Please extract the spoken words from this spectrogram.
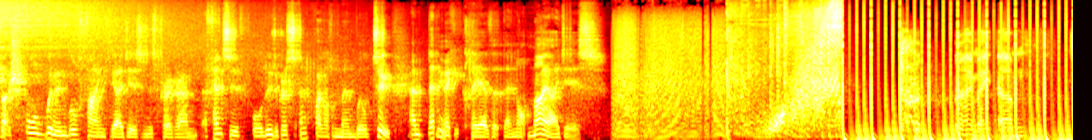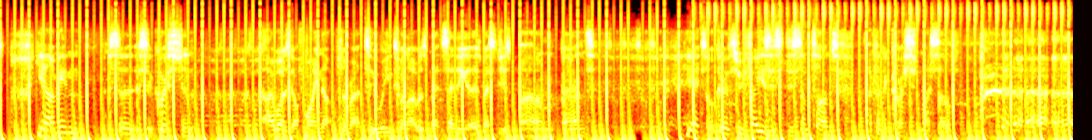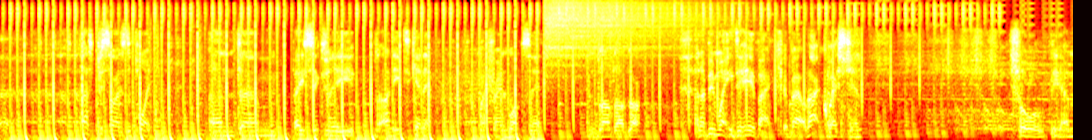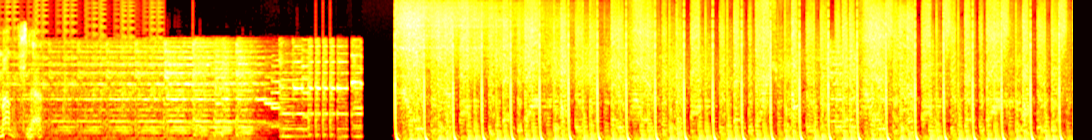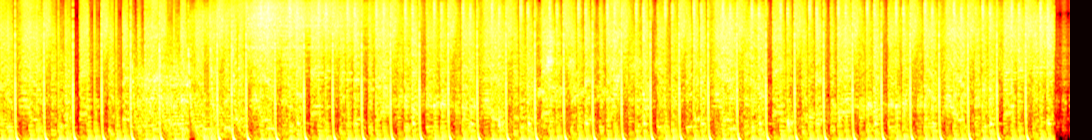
listen.com. the ideas in this program offensive or ludicrous, and quite a lot of men will too. And let me make it clear that they're not my ideas. Hi, mate. Um, yeah, I mean, it's a, it's a question. I was off my nut for about two weeks when I was sending you those messages. Um, and yeah, it sort of through phases. There's sometimes I kind of question myself. That's besides the point. And um, basically, I need to get it. My friend wants it. And blah, blah, blah. And I've been waiting to hear back about that question for you know, months now.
